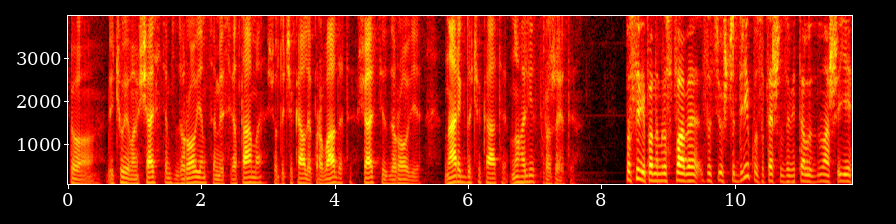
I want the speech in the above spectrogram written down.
що відчую вам щастям, здоров'ям, цими святами, що дочекали провадити, щастя, здоров'я, на рік дочекати, много літ прожити. Спасибі, пане Мирославе, за цю щедрівку, за те, що завітали до нашої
